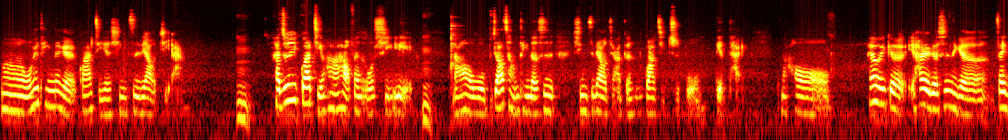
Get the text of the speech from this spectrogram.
嗯，我会听那个瓜吉的新资料夹，嗯，他就是瓜吉的话，它有分很多系列，嗯，然后我比较常听的是新资料夹跟瓜吉直播电台，然后还有一个还有一个是那个在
